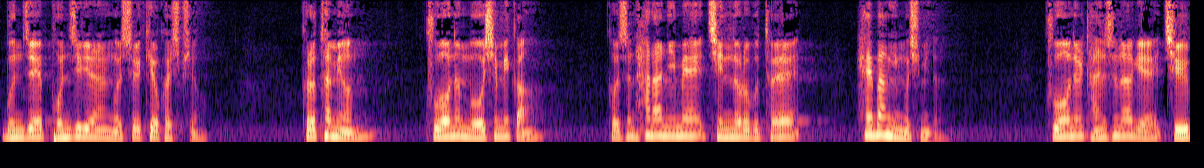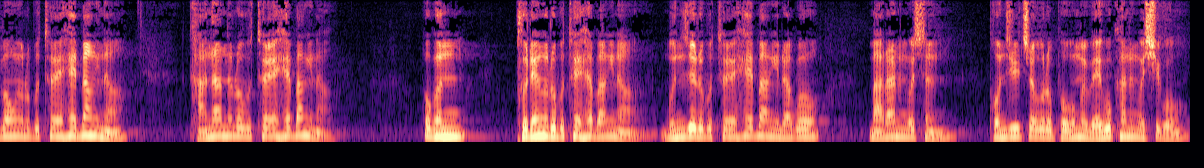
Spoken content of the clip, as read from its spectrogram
문제의 본질이라는 것을 기억하십시오. 그렇다면 구원은 무엇입니까? 그것은 하나님의 진노로부터의 해방인 것입니다. 구원을 단순하게 질병으로부터의 해방이나 가난으로부터의 해방이나 혹은 불행으로부터의 해방이나 문제로부터의 해방이라고 말하는 것은 본질적으로 복음을 왜곡하는 것이고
